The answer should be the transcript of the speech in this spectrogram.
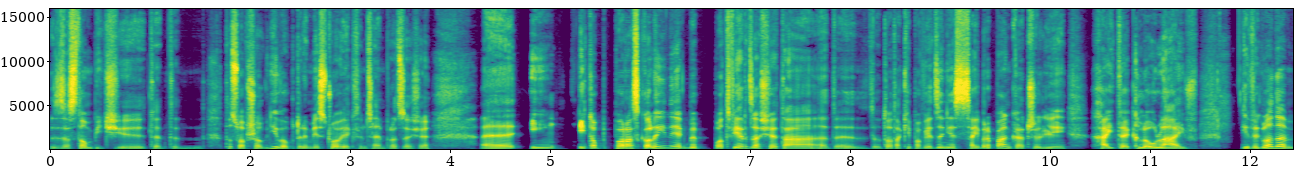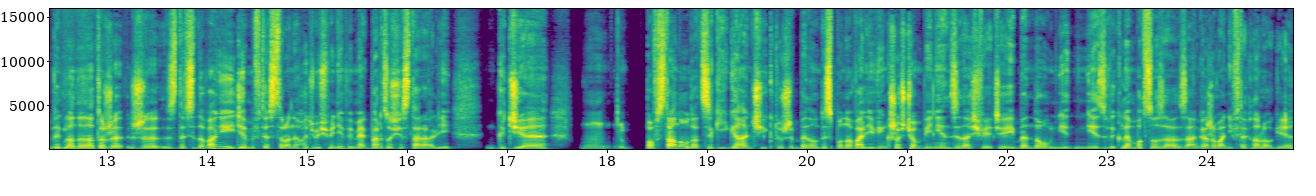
zastąpić e, te, te, to słabsze ogniwo, którym jest człowiek w tym całym procesie. I, I to po raz kolejny jakby potwierdza się ta, to, to takie powiedzenie z cyberpunka, czyli high-tech, low-life. I wygląda, wygląda na to, że, że zdecydowanie idziemy w tę stronę, choćbyśmy nie wiem, jak bardzo się starali, gdzie mm, powstaną tacy giganci, którzy będą dysponowali większością pieniędzy na świecie i będą nie, niezwykle mocno za, zaangażowani w technologię,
